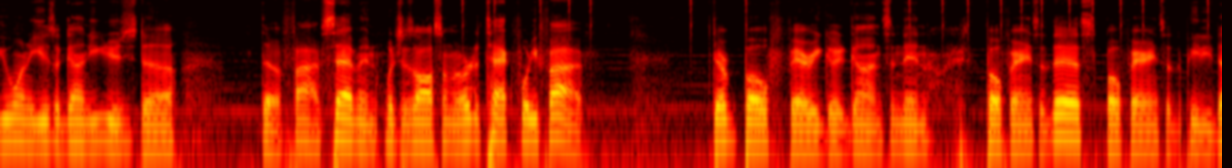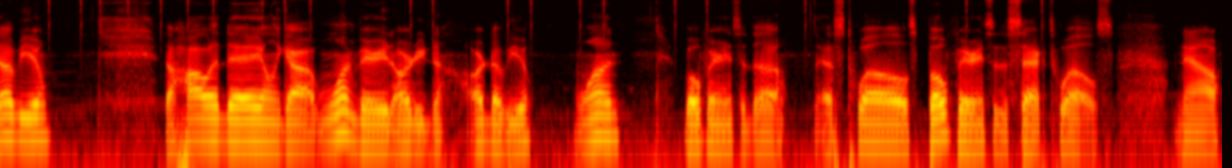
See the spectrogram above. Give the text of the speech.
you want to use a gun, you use the the 5.7, which is awesome, or the TAC 45 they're both very good guns. And then both variants of this, both variants of the PDW. The Holiday only got one variant RD, RW, one. Both variants of the S12s, both variants of the SAC 12s. Now,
